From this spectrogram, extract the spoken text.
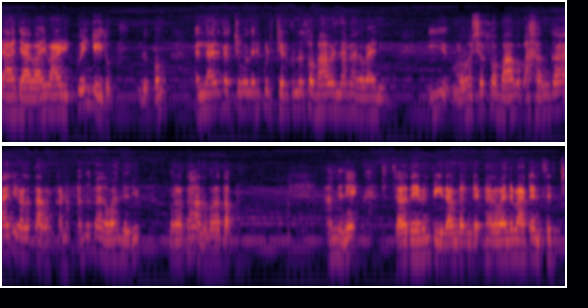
രാജാവായി വാഴിക്കുകയും ചെയ്തു. ഇതിപ്പം എല്ലാരും തച്ചുകൊന്നൊരു പിടിച്ചെടുക്കുന്ന സ്വഭാവമല്ല ഭഗവാൻ ഈ മോശ സ്വഭാവം അഹങ്കാരികളെ തകർക്കണം. അത് ഭഗവാന്റെ ഒരു വ്രതമാണ് വ്രതം. അങ്ങനെ സഹദേവൻ പീതാംബരന്റെ ഭഗവാന്റെ വാക്കനുസരിച്ച്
